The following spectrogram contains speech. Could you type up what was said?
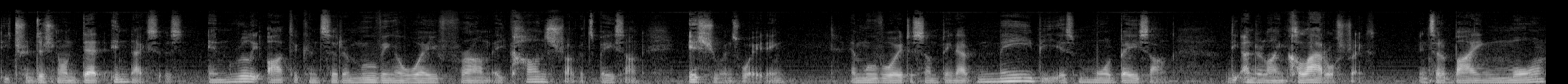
the traditional debt indexes, and really ought to consider moving away from a construct that's based on issuance weighting and move away to something that maybe is more based on the underlying collateral strength. Instead of buying more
